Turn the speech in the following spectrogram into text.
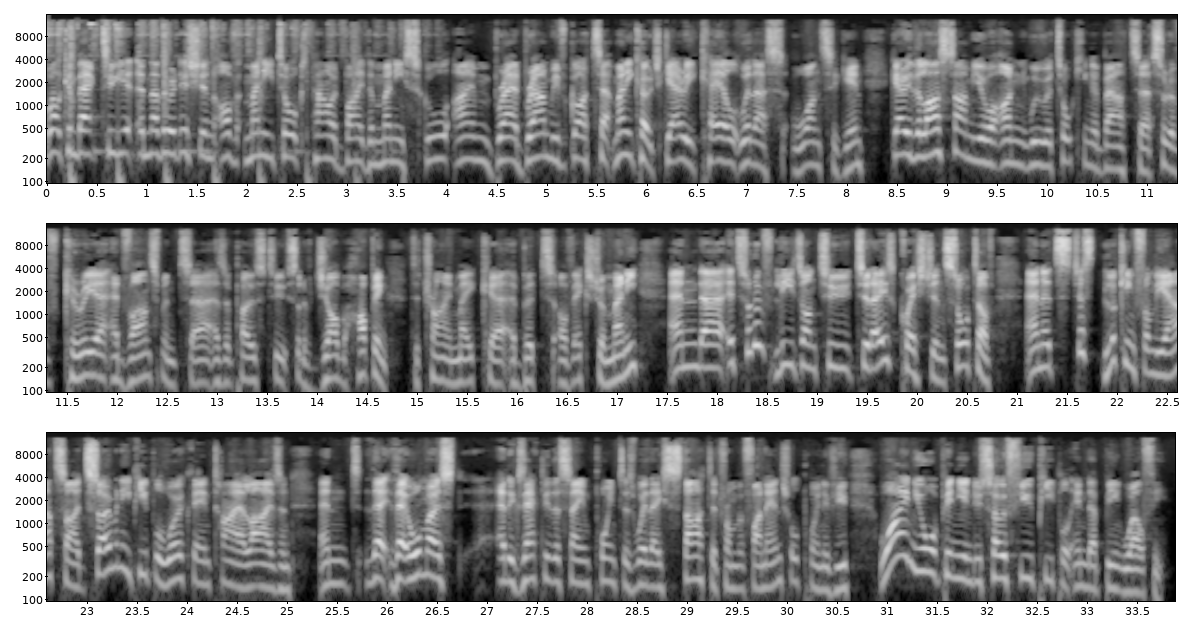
Welcome back to yet another edition of Money Talks powered by the Money School. I'm Brad Brown. We've got uh, money coach Gary Kale with us once again. Gary, the last time you were on, we were talking about uh, sort of career advancement uh, as opposed to sort of job hopping to try and make uh, a bit of extra money. And uh, it sort of leads on to today's question, sort of. And it's just looking from the outside. So many people work their entire lives and, and they, they almost at exactly the same point as where they started from a financial point of view. Why, in your opinion, do so few people end up being wealthy?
